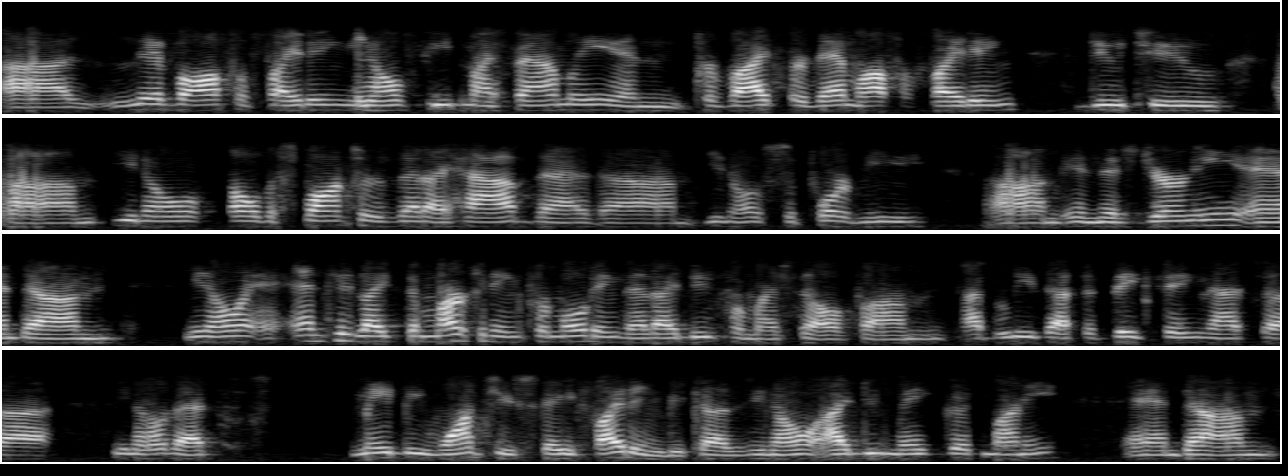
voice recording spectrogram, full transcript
uh live off of fighting. You know, feed my family and provide for them off of fighting due to um you know all the sponsors that I have that um you know support me um in this journey and um you know, and to like the marketing promoting that I do for myself. Um, I believe that's a big thing that's, uh, you know, that's made me want to stay fighting because, you know, I do make good money and, um,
